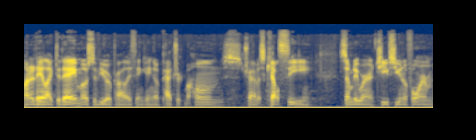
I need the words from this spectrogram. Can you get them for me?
On a day like today, most of you are probably thinking of Patrick Mahomes, Travis Kelce, somebody wearing a Chiefs uniform.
